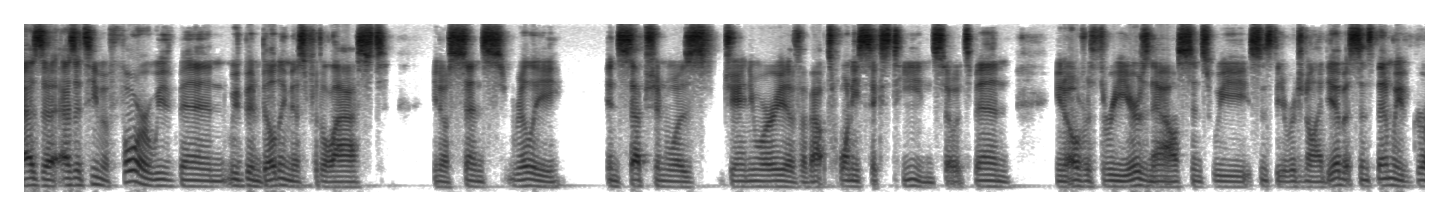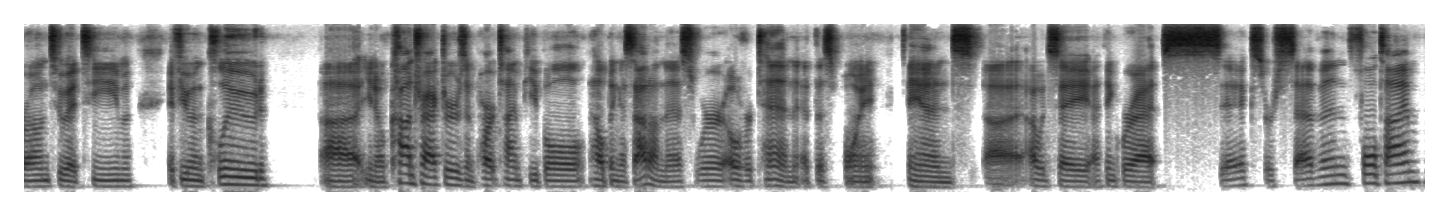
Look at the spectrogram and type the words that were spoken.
as a as a team of four, we've been we've been building this for the last you know since really inception was January of about 2016. So it's been you know over three years now since we since the original idea. But since then, we've grown to a team. If you include uh, you know, contractors and part-time people helping us out on this. We're over 10 at this point. And uh, I would say, I think we're at six or seven full-time.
